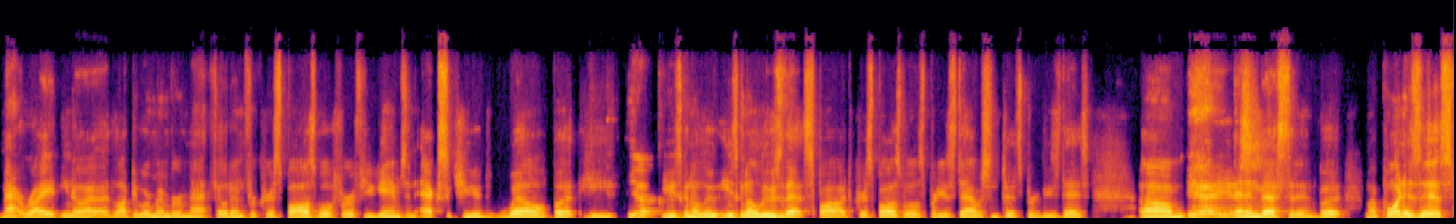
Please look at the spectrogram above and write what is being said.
Matt Wright, you know, a lot of people remember Matt filled in for Chris Boswell for a few games and executed well, but he Yep. he's gonna lose he's gonna lose that spot. Chris Boswell is pretty established in Pittsburgh these days. Um, Yeah. And invested in. But my point is this:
